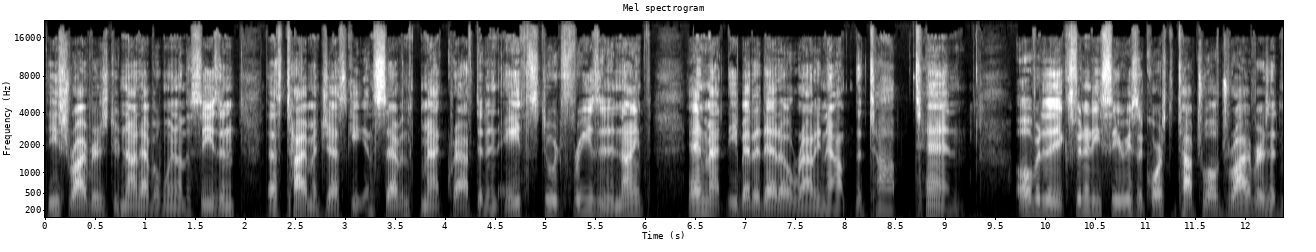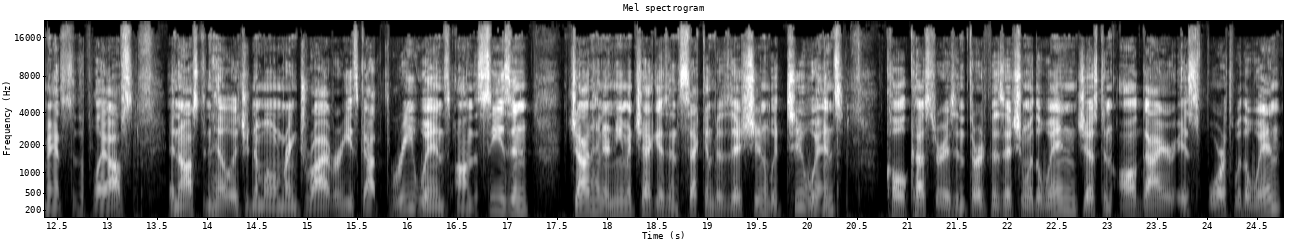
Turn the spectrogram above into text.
These drivers do not have a win on the season. That's Ty Majeski in seventh, Matt Crafton in eighth, Stewart Friesen in ninth, and Matt DiBenedetto rounding out the top 10. Over to the Xfinity Series, of course, the top 12 drivers advance to the playoffs. And Austin Hill is your number one ranked driver. He's got three wins on the season. John Henry Nemechek is in second position with two wins. Cole Custer is in third position with a win. Justin Allgaier is fourth with a win.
